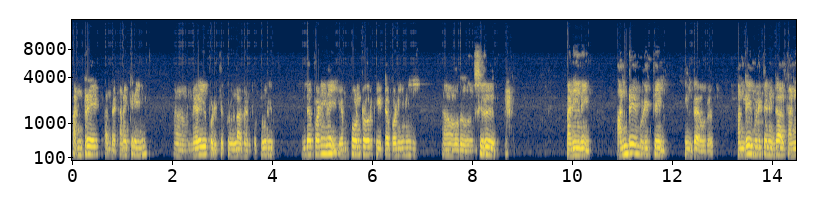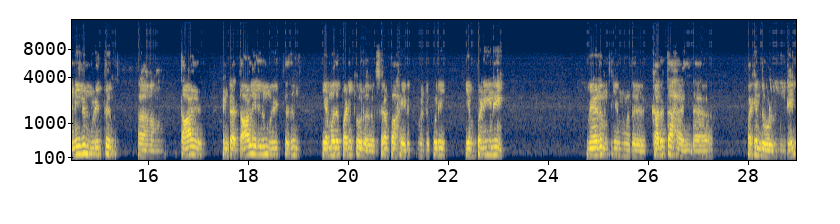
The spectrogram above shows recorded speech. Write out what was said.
அன்றே அந்த கணக்கினையும் நிறைவுபடுத்திக் கொள்ளலாம் என்று கூறி இந்த பணியினை எம் போன்றோருக்கு இட்ட பணியினை ஒரு சிறு பணியினை அன்றே முடித்தேன் என்ற ஒரு அன்றே முடித்தேன் என்றால் கணினியிலும் முடித்து ஆஹ், தாள் என்ற தாளிலும் முடித்ததும் எமது பணிக்கு ஒரு சிறப்பாக இருக்கும் என்று கூறி எம் பணியினை மேலும் எமது கருத்தாக இந்த பகிர்ந்து கொள்கின்றேன்.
